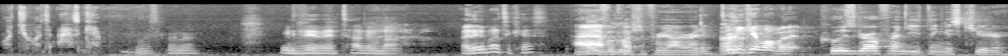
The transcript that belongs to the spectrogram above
what do you want to ask him? What's going on? What do you think they're talking about? Are they about to kiss? I have a question for y'all. Ready? He came up with it. Whose girlfriend do you think is cuter?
